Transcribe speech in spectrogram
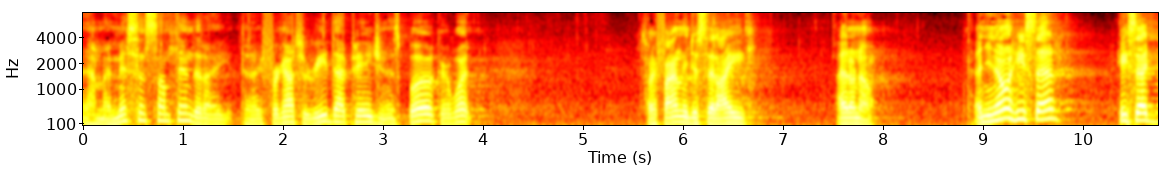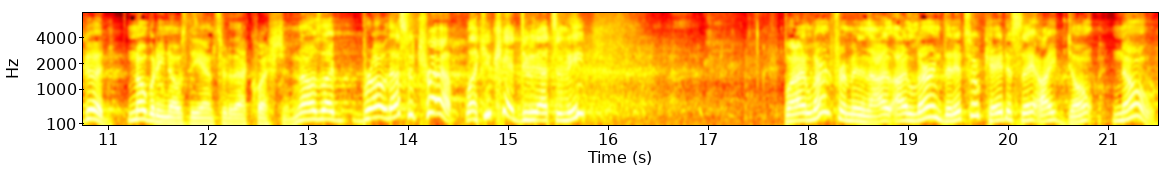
Am I missing something? Did I, did I forgot to read that page in his book, or what? So I finally just said, I, I don't know. And you know what he said? He said, Good. Nobody knows the answer to that question. And I was like, Bro, that's a trap. Like, you can't do that to me. But I learned from it, I, I learned that it's okay to say, I don't know.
